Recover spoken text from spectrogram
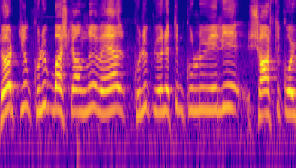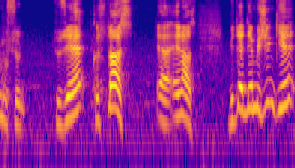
4 yıl kulüp başkanlığı veya kulüp yönetim kurulu üyeliği şartı koymuşsun tüzeye. Kıstas e, en az. Bir de demişsin ki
